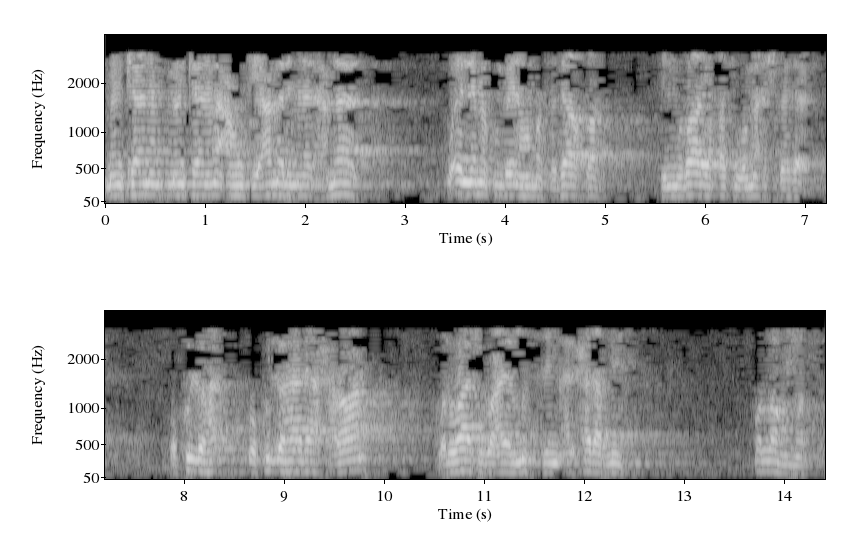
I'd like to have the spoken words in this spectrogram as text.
من كان من كان معه في عمل من الأعمال وإن لم يكن بينهما صداقة في المضايقة وما أشبه ذلك. وكل, وكل هذا حرام والواجب على المسلم الحذر منه. والله موفق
